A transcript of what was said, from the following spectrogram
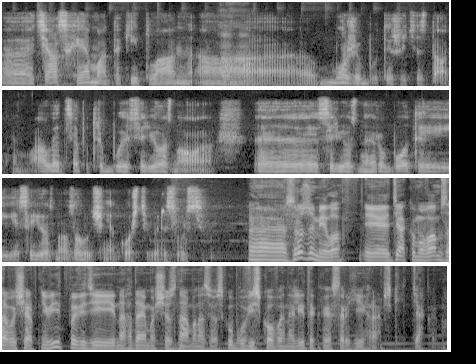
е, ця схема, такий план може бути життєздатним, але це потребує серйозного е, серйозної роботи і серйозного залучення коштів і ресурсів. Е, Зрозуміло. Е, Дякуємо вам за вичерпні відповіді. І нагадаємо, що з нами на зв'язку був військовий аналітик Сергій Грабський. Дякуємо.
